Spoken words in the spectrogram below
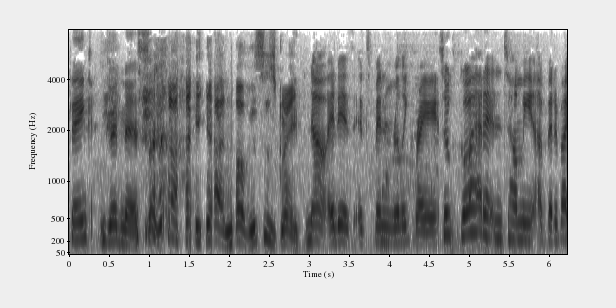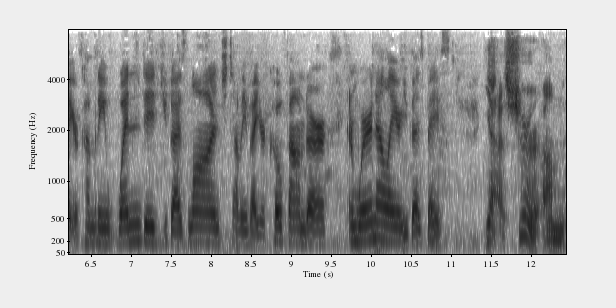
Thank goodness. yeah, no, this is great. No, it is. It's been really great. So go ahead and tell me a bit about your company. When did you guys launch? Tell me about your co-founder and where in LA are you guys based? Yeah, sure. Um,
